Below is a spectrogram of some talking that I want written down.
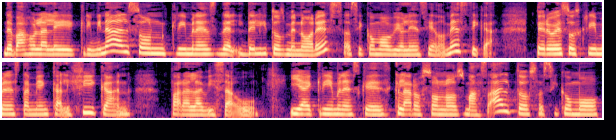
debajo de la ley criminal, son crímenes de delitos menores, así como violencia doméstica. Pero esos crímenes también califican para la visa U. Y hay crímenes que, claro, son los más altos, así como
